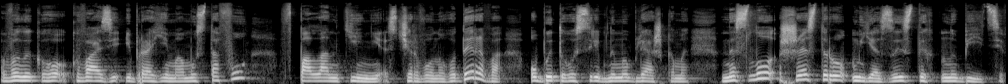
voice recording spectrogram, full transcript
Великого квазі Ібрагіма Мустафу в паланкіні з червоного дерева, обитого срібними бляшками, несло шестеро м'язистих нубійців.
